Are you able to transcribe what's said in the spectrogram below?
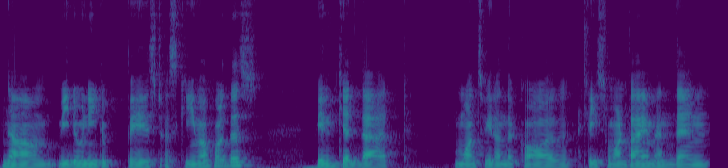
Now we do need to paste a schema for this. We'll get that once we run the call at least one time and then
